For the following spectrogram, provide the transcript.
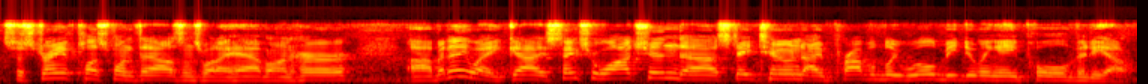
So strength plus 1,000 is what I have on her. Uh, but anyway, guys, thanks for watching. Uh, stay tuned. I probably will be doing a poll video.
